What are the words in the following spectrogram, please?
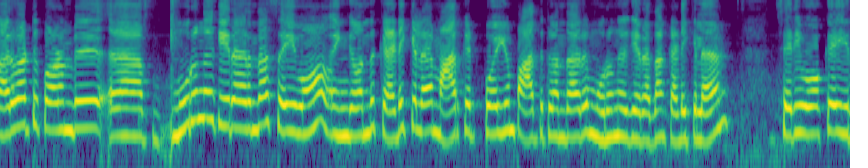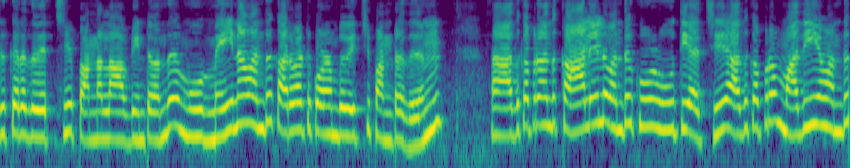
கருவாட்டு குழம்பு முருங்கைக்கீரை இருந்தால் செய்வோம். இங்கே வந்து கிடைக்கல. மார்க்கெட் போயும் பார்த்துட்டு வந்தார். முருங்கைக்கீரை தான் கிடைக்கல. சரி ஓகே இருக்கிறத வச்சு பண்ணலாம் அப்படின்ட்டு வந்து மு மெயினாக வந்து கருவாட்டு குழம்பு வச்சு பண்ணுறது அதுக்கப்புறம் வந்து காலையில் வந்து கூழ் ஊற்றியாச்சு அதுக்கப்புறம் மதியம் வந்து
